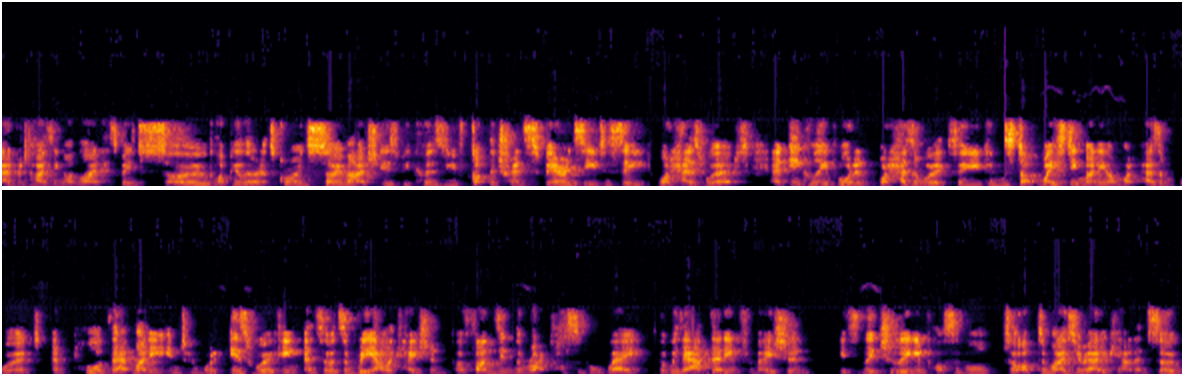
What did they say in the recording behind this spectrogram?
advertising online has been so popular and it's grown so much is because you've got the transparency to see what has worked and equally important, what hasn't worked. So you can stop wasting money on what hasn't worked and pour that money into what is working. And so it's a reallocation of funds in the right possible way. But without that information, it's literally impossible to optimize your ad account. And so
